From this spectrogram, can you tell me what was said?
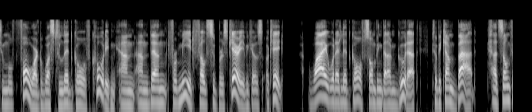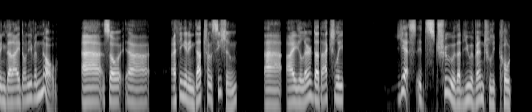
to move forward was to let go of coding, and and then for me it felt super scary because okay, why would I let go of something that I'm good at to become bad at something that I don't even know? Uh, so uh, I think in that transition, uh, I learned that actually yes, it's true that you eventually code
